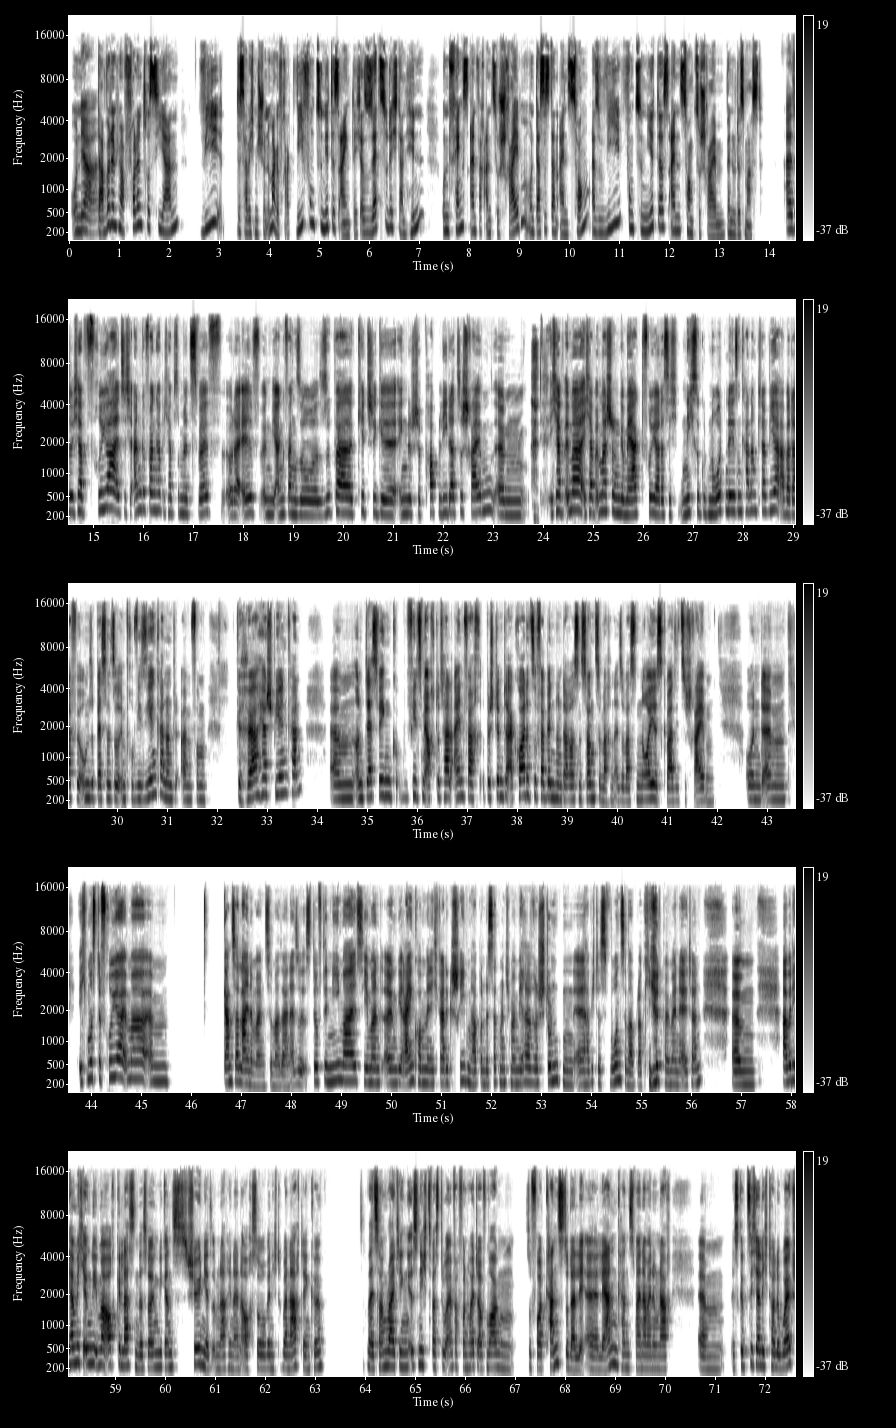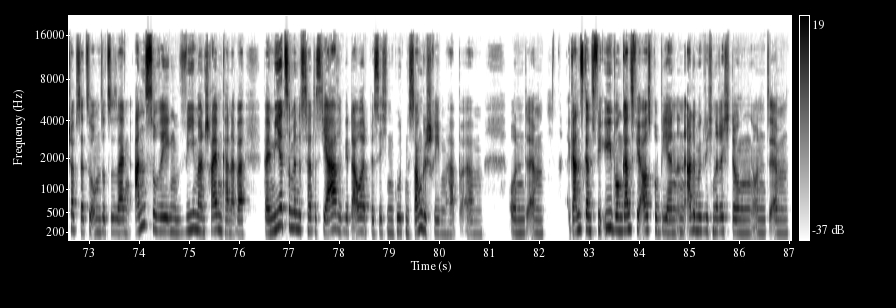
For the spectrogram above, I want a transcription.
Und ja. da würde mich mal voll interessieren, wie das habe ich mich schon immer gefragt, wie funktioniert das eigentlich? Also setzt du dich dann hin und fängst einfach an zu schreiben und das ist dann ein Song? Also wie funktioniert das, einen Song zu schreiben, wenn du das machst? Also ich habe früher, als ich angefangen habe, ich habe so mit zwölf oder elf irgendwie angefangen, so super kitschige englische Pop-Lieder zu schreiben. Ähm, ich habe immer, ich habe immer schon gemerkt früher, dass ich nicht so gut Noten lesen kann am Klavier, aber dafür umso besser so improvisieren kann und ähm, vom Gehör her spielen kann. Ähm, und deswegen fiel es mir auch total einfach, bestimmte Akkorde zu verbinden und daraus einen Song zu machen, also was Neues quasi zu schreiben. Und ähm, ich musste früher immer ähm, ganz allein in meinem Zimmer sein. Also es dürfte niemals jemand irgendwie reinkommen, wenn ich gerade geschrieben habe. Und das hat manchmal mehrere Stunden, äh, habe ich das Wohnzimmer blockiert bei meinen Eltern. Ähm, aber die haben mich irgendwie immer auch gelassen. Das war irgendwie ganz schön jetzt im Nachhinein auch so, wenn ich drüber nachdenke. Weil Songwriting ist nichts, was du einfach von heute auf morgen sofort kannst oder le äh, lernen kannst, meiner Meinung nach. Ähm, es gibt sicherlich tolle Workshops dazu, um sozusagen anzuregen, wie man schreiben kann. Aber bei mir zumindest hat es Jahre gedauert, bis ich einen guten Song geschrieben habe. Ähm, und ähm, ganz, ganz viel Übung, ganz viel ausprobieren in alle möglichen Richtungen. Und ähm,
